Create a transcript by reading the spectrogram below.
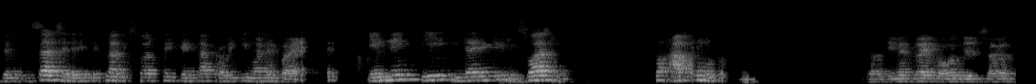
જે પૈસા છે એ કેટલા વિશ્વાસથી કેટલા ક્વોલિટી માટે ભરાય છે? એમને એ ઇન્ડાયરેક્ટલી વિશ્વાસ. તો આ પણ મોટો છે. દિનેશભાઈ બહુ જ સરસ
